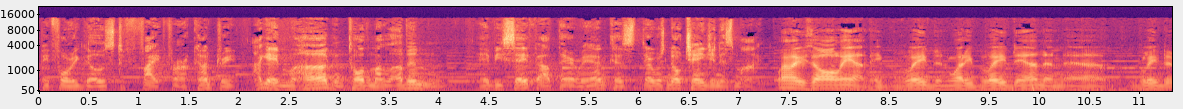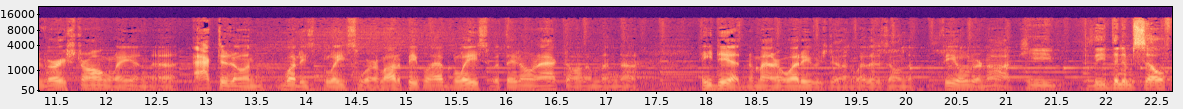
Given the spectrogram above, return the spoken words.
before he goes to fight for our country. I gave him a hug and told him I love him and hey, be safe out there, man, because there was no change in his mind. Well, he was all in. He believed in what he believed in and uh, believed it very strongly and uh, acted on what his beliefs were. A lot of people have beliefs, but they don't act on them, and uh, he did, no matter what he was doing, whether it was on the field or not. He believed in himself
